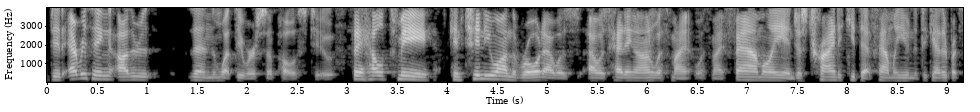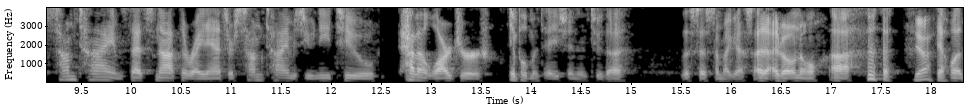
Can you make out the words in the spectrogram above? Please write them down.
did everything other than what they were supposed to. They helped me continue on the road I was I was heading on with my with my family and just trying to keep that family unit together. But sometimes that's not the right answer. Sometimes you need to have a larger implementation into the the system. I guess I, I don't know. Uh, yeah, yeah. Well,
